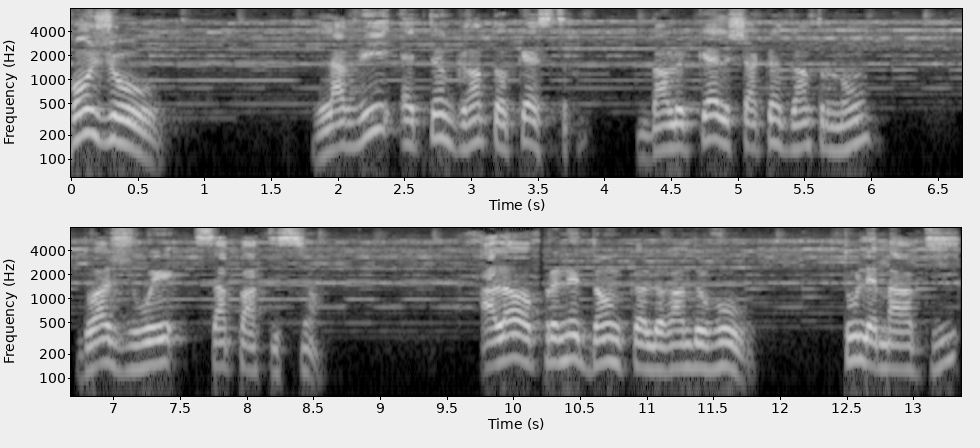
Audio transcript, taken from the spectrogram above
Bonjour. La vie est un grand orchestre dans lequel chacun d'entre nous doit jouer sa partition. Alors prenez donc le rendez-vous tous les mardis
